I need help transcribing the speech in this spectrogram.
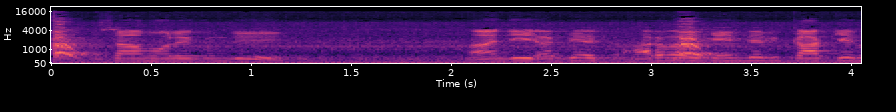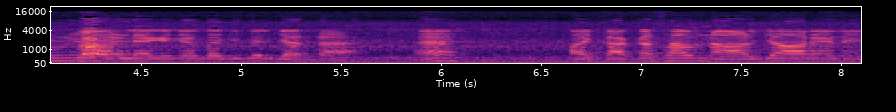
ਅਸਲਾਮੁਅਲੈਕੁਮ ਜੀ। ਹਾਂਜੀ, ਅੱਗੇ ਹਰ ਵਾਰ ਕਹਿੰਦੇ ਵੀ ਕਾਕੇ ਨੂੰ ਨਾਲ ਲੈ ਕੇ ਜਾਂਦਾ, ਜਿੱਧਰ ਜਾਂਦਾ ਹੈ, ਹੈਂ? ਅੱਜ ਕਾਕਾ ਸਾਹਿਬ ਨਾਲ ਜਾ ਰਹੇ ਨੇ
